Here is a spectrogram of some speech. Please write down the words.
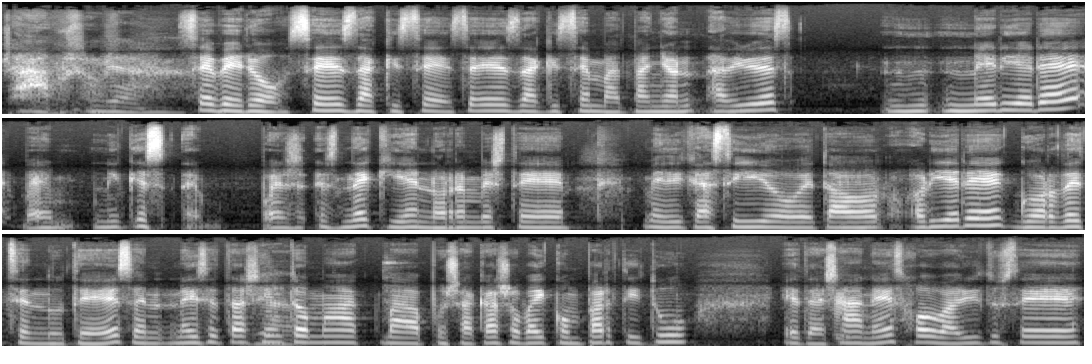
Osea, oso, Ja. ze bero, ze ez dakize, ze ez dakizen bat. Baina, adibidez, neri ere, eh, nik ez, eh, pues, ez nekien horren beste medikazio eta hor- hori ere gordetzen dute, ez? Naiz eta sintomak, ba, pues, akaso bai konpartitu, eta esan, ez? Jo, baditu ze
